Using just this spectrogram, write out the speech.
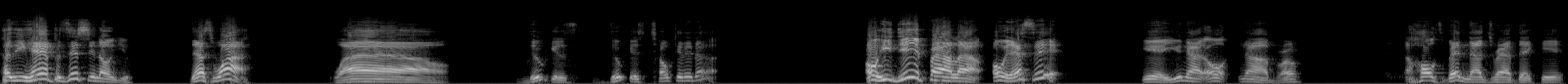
Because he had position on you. That's why. Wow. Duke is Duke is choking it up. Oh, he did foul out. Oh, that's it. Yeah, you're not. Oh, nah, bro. The Hawks better not draft that kid.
